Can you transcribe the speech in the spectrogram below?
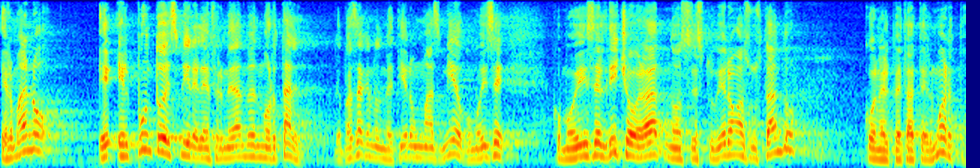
Hermano, e, el, punto es, mire, la enfermedad no es mortal. Le pasa que nos metieron más miedo. Como dice, como dice el dicho, ¿verdad? Nos estuvieron asustando con el petate del muerto.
